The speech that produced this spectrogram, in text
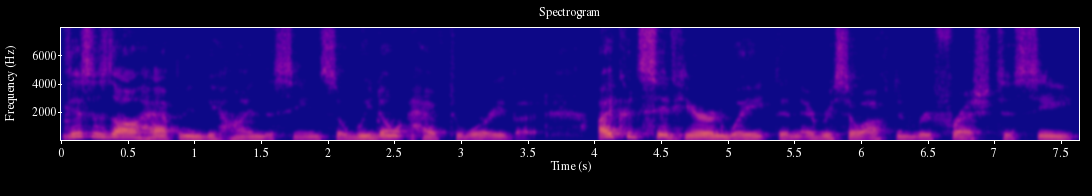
this is all happening behind the scenes so we don't have to worry about it. I could sit here and wait and every so often refresh to see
